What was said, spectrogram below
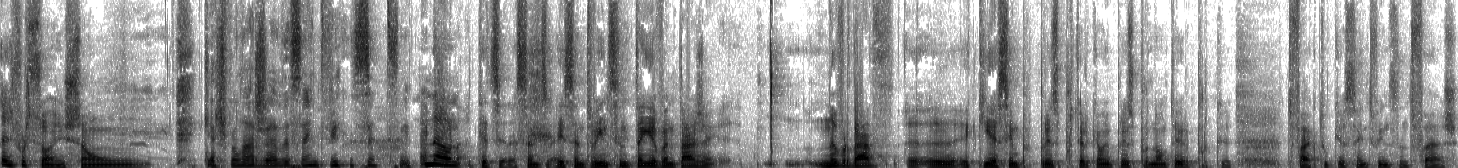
as versões são. Queres falar já da Saint Vincent? Não, não, não quer dizer, a Saint, a Saint Vincent tem a vantagem. Na verdade, aqui é sempre preço por ter que é um preço por não ter, porque de facto o que a Saint Vincent faz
